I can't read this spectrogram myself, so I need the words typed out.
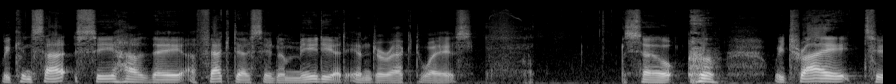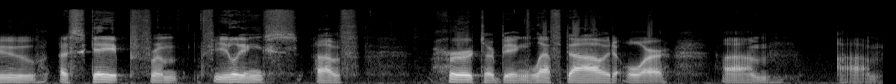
We can sa- see how they affect us in immediate, indirect ways. So we try to escape from feelings of hurt or being left out or, um, um,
